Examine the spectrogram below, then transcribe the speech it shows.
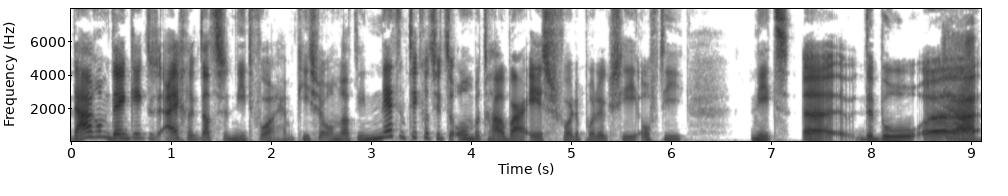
daarom denk ik dus eigenlijk dat ze niet voor hem kiezen. Omdat hij net een tikkeltje te onbetrouwbaar is voor de productie. Of die niet eh, de boel eh, Ja,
